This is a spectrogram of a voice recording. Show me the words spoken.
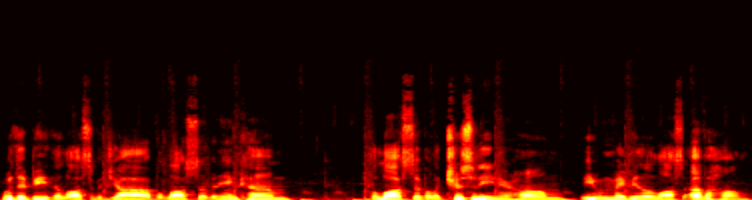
whether it be the loss of a job, the loss of an income, the loss of electricity in your home, even maybe the loss of a home,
